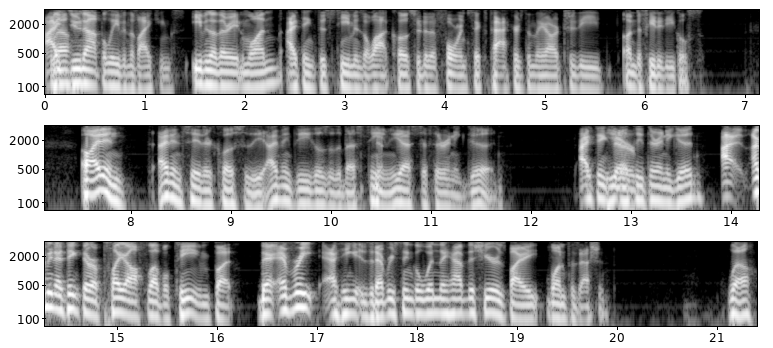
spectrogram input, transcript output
I Well- do not believe in the Vikings, even though they're eight and one. I think this team is a lot closer to the four and six Packers than they are to the undefeated Eagles. oh, I didn't. I didn't say they're close to the. I think the Eagles are the best team. Yes, if they're any good. I think You they're. don't think they're any good? I, I mean, I think they're a playoff level team, but they're every. I think is it every single win they have this year is by one possession. Well,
